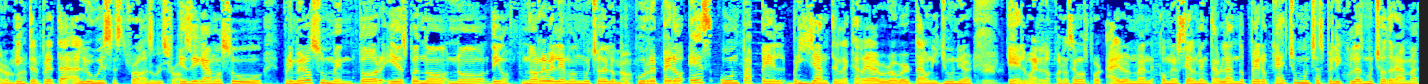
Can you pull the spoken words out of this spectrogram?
Iron que Man. interpreta a Louis Strauss, Louis Strauss. que es digamos su primero su mentor y después no no digo, no revelemos mucho de lo que ocurre, pero es un papel brillante en la carrera de Robert Downey Jr., que él, bueno, lo conocemos por Iron Man comercialmente hablando, pero que ha hecho muchas películas, mucho drama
